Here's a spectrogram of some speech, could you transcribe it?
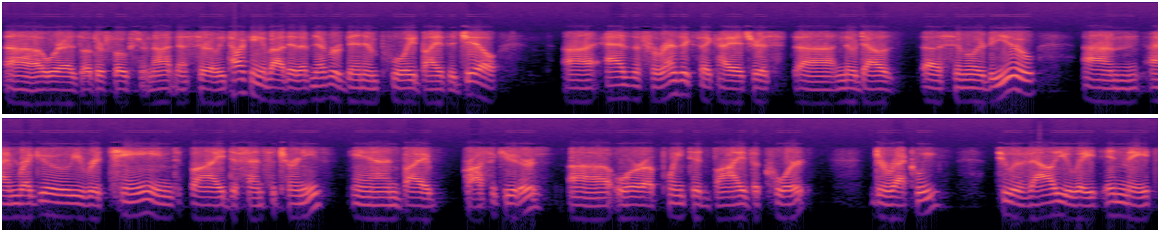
uh, whereas other folks are not necessarily talking about it. I've never been employed by the jail. Uh, as a forensic psychiatrist, uh, no doubt uh, similar to you, um, I'm regularly retained by defense attorneys and by prosecutors uh, or appointed by the court directly to evaluate inmates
